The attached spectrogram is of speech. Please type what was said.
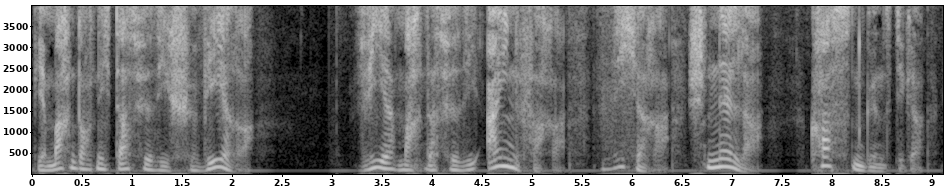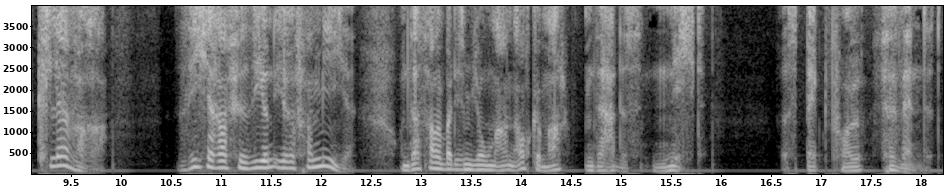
Wir machen doch nicht das für Sie schwerer. Wir machen das für Sie einfacher, sicherer, schneller, kostengünstiger, cleverer. sicherer für Sie und Ihre Familie. Und das haben wir bei diesem jungen Mann auch gemacht und der hat es nicht respektvoll verwendet.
